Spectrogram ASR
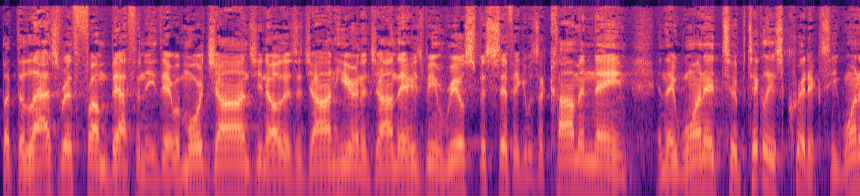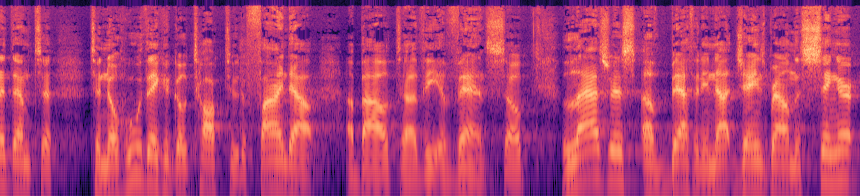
but the Lazarus from Bethany. There were more Johns, you know, there's a John here and a John there. He's being real specific. It was a common name, and they wanted to, particularly his critics, he wanted them to, to know who they could go talk to to find out about uh, the events. So, Lazarus of Bethany, not James Brown, the singer,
